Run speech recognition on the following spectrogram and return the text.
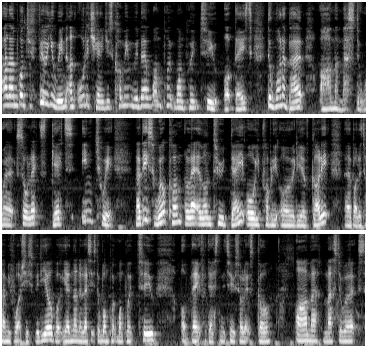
and I'm going to fill you in on all the changes coming with their 1.1.2 update. The one about Armor Masterwork. So let's get into it. Now this will come later on today or you probably already have got it uh, by the time you've watched this video. But yeah, nonetheless it's the 1.1.2 update for Destiny 2. So let's go. Armor Masterworks.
